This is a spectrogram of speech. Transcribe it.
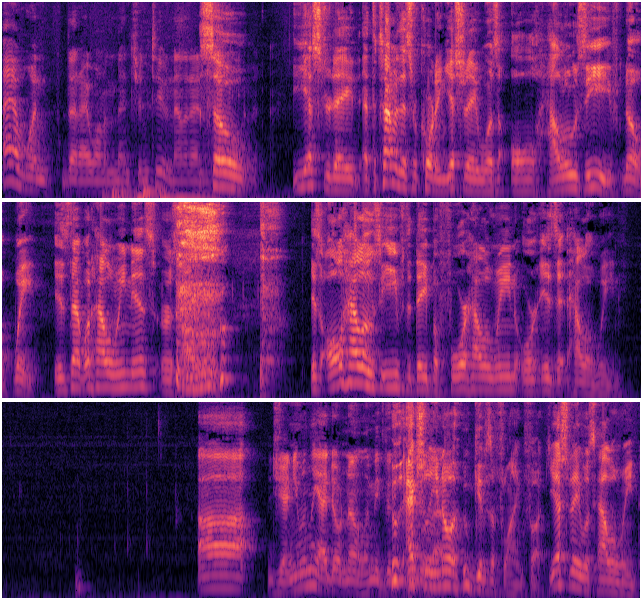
I have one that I want to mention too. Now that I So yesterday, at the time of this recording, yesterday was All Hallows Eve. No, wait, is that what Halloween is, or is is All Hallows Eve the day before Halloween, or is it Halloween? uh, genuinely, I don't know. Let me Who, actually, you know what? Who gives a flying fuck? Yesterday was Halloween.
